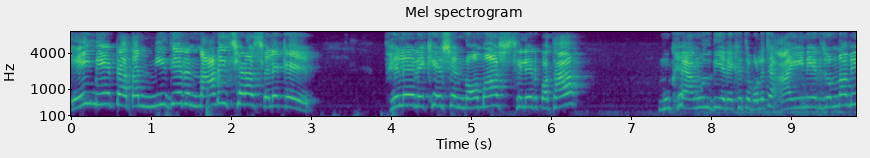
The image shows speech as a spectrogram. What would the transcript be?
এই মেয়েটা তার নিজের নারী ছেঁড়া ছেলেকে ফেলে রেখে সে ন মাস ছেলের কথা মুখে আঙুল দিয়ে রেখেছে, বলেছে, আইনের জন্য আমি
